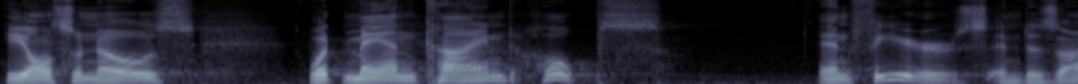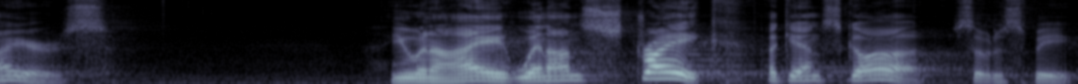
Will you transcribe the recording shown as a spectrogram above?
He also knows what mankind hopes and fears and desires. You and I went on strike against God, so to speak.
